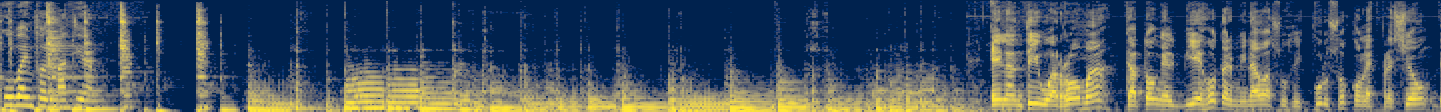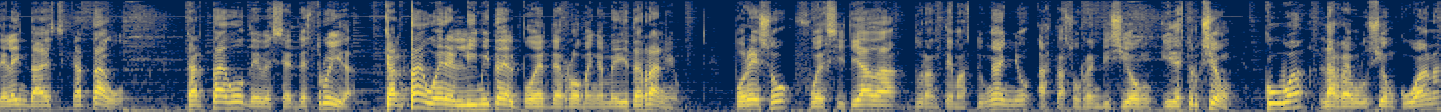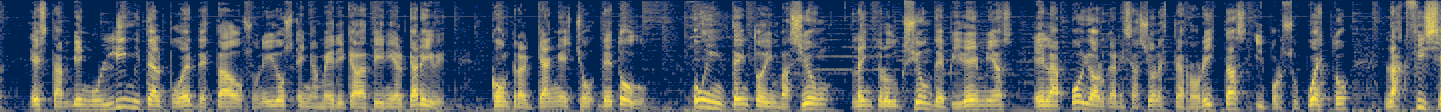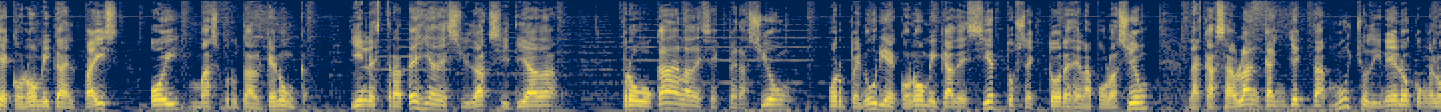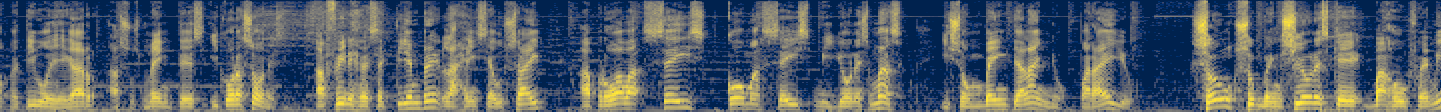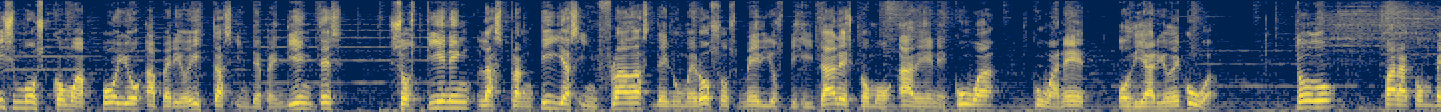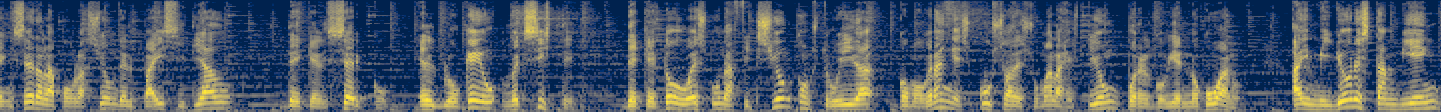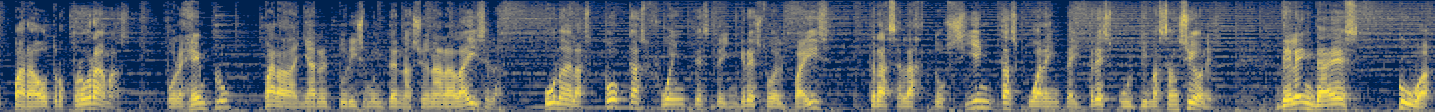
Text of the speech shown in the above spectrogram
Cuba Información. En la antigua Roma, Catón el Viejo terminaba sus discursos con la expresión delenda es Cartago. Cartago debe ser destruida. Cartago era el límite del poder de Roma en el Mediterráneo. Por eso fue sitiada durante más de un año hasta su rendición y destrucción. Cuba, la revolución cubana, es también un límite al poder de Estados Unidos en América Latina y el Caribe, contra el que han hecho de todo. Un intento de invasión, la introducción de epidemias, el apoyo a organizaciones terroristas y, por supuesto, la asfixia económica del país, hoy más brutal que nunca. Y en la estrategia de ciudad sitiada, provocada la desesperación por penuria económica de ciertos sectores de la población, la Casa Blanca inyecta mucho dinero con el objetivo de llegar a sus mentes y corazones. A fines de septiembre, la agencia USAID aprobaba 6,6 millones más y son 20 al año para ello. Son subvenciones que, bajo eufemismos como apoyo a periodistas independientes, sostienen las plantillas infladas de numerosos medios digitales como ADN Cuba, Cubanet o Diario de Cuba. Todo para convencer a la población del país sitiado de que el cerco, el bloqueo no existe, de que todo es una ficción construida como gran excusa de su mala gestión por el gobierno cubano. Hay millones también para otros programas, por ejemplo, para dañar el turismo internacional a la isla, una de las pocas fuentes de ingreso del país tras las 243 últimas sanciones. Delenda es Cuba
